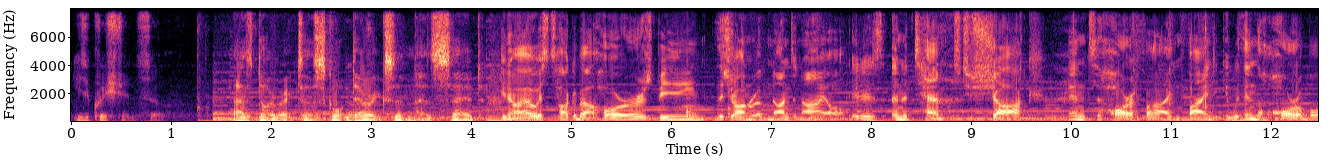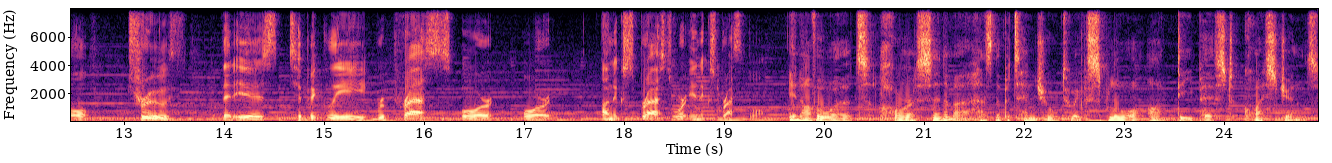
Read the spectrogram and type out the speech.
he's a Christian, so As director Scott Derrickson has said, You know, I always talk about horrors being the genre of non denial. It is an attempt to shock and to horrify and find within the horrible truth that is typically repressed or, or unexpressed or inexpressible. in other words, horror cinema has the potential to explore our deepest questions.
